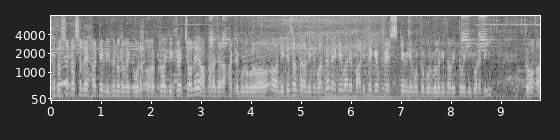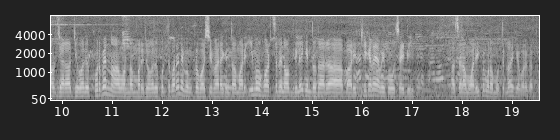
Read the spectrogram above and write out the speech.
তো দর্শক, আসলে হাটে বিভিন্ন দামে গুড় ক্রয় বিক্রয় চলে। আপনারা যারা হাটের গুঁড়োগুলো নিতে চান, তারা নিতে পারবেন। একেবারে বাড়ি থেকে ফ্রেশ কেমিক্যাল মুক্ত গুড়গুলো কিন্তু আমি তৈরি করে দিই। তো যারা যোগাযোগ করবেন, আমার নম্বরে যোগাযোগ করতে পারেন এবং প্রবাসী ভাইরা কিন্তু আমার ইমো, হোয়াটসঅ্যাপে নক দিলে কিন্তু তার বাড়ির ঠিকানায় আমি পৌঁছাই দিই। আসসালামু আলাইকুম রহমতুল্লাহ বারকাতু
